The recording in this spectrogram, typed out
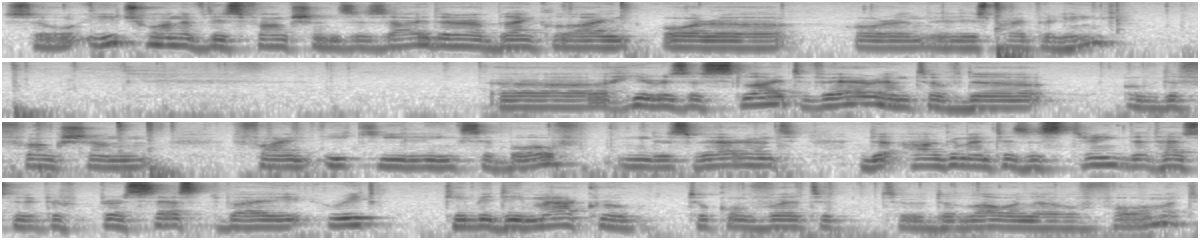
So each one of these functions is either a blank line or, a, or an Lisp hyperlink. Uh, here is a slight variant of the of the function find-ekey-links above. In this variant, the argument is a string that has to be processed by read kbd macro to convert it to the lower level format.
